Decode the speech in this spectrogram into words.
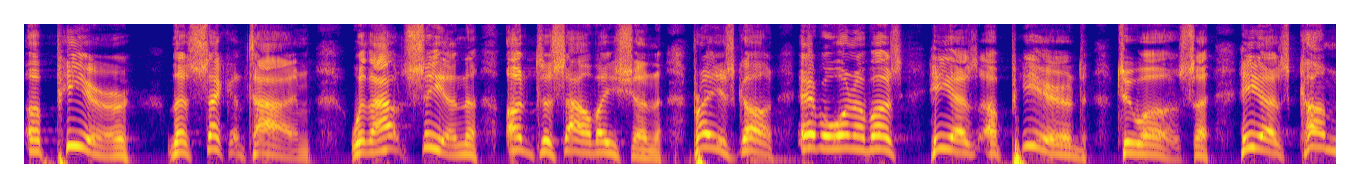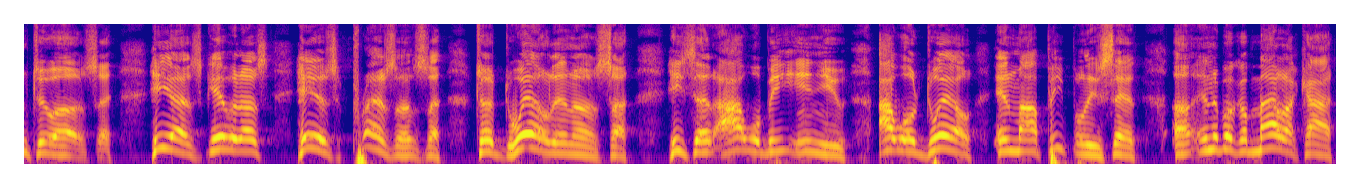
appear the second time without sin unto salvation. Praise God. Every one of us, He has appeared to us. He has come to us. He has given us His presence to dwell in us. He said, I will be in you. I will dwell in my people, He said. Uh, in the book of Malachi,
